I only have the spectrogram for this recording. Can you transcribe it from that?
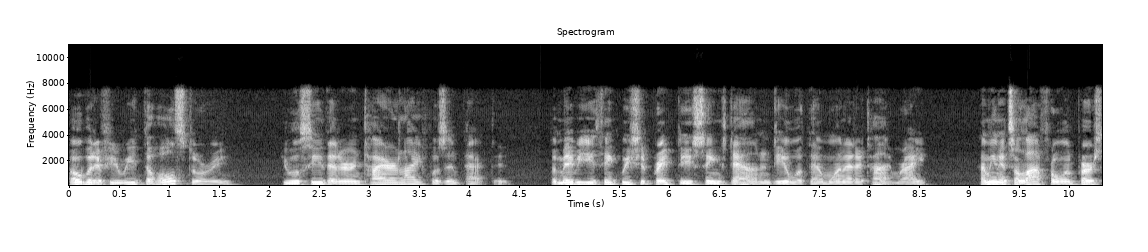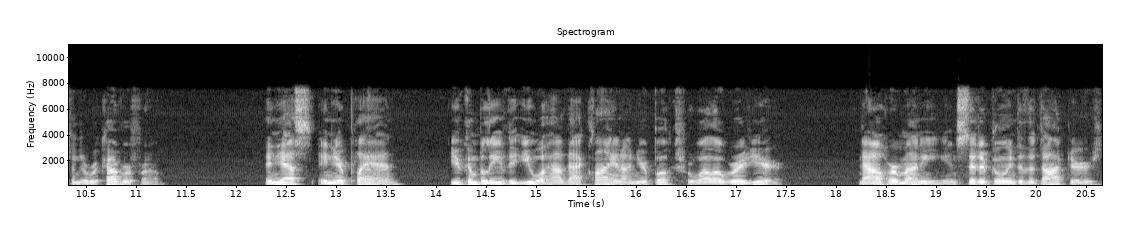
Oh, but if you read the whole story, you will see that her entire life was impacted. But maybe you think we should break these things down and deal with them one at a time, right? I mean, it's a lot for one person to recover from. And yes, in your plan, you can believe that you will have that client on your books for well over a year. Now her money, instead of going to the doctors,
